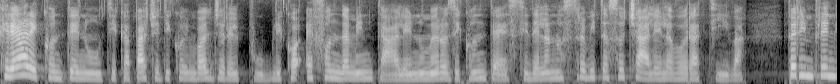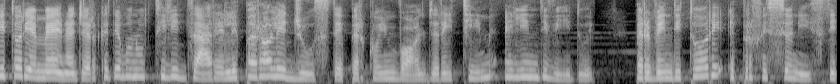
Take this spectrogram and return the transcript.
Creare contenuti capaci di coinvolgere il pubblico è fondamentale in numerosi contesti della nostra vita sociale e lavorativa, per imprenditori e manager che devono utilizzare le parole giuste per coinvolgere i team e gli individui, per venditori e professionisti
